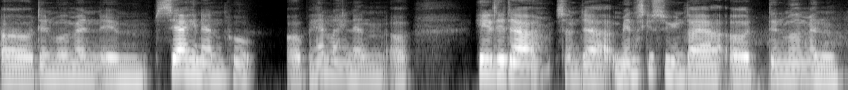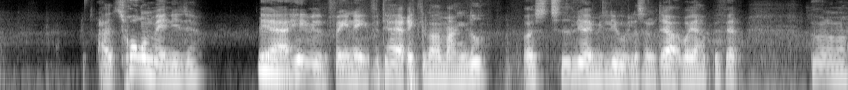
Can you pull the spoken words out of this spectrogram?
og den måde, man øhm, ser hinanden på, og behandler hinanden, og hele det der, sådan der menneskesyn, der er, og den måde, man har troen med ind i det, mm. er jeg helt vildt fan af, for det har jeg rigtig meget manglet, også tidligere i mit liv, eller sådan der, hvor jeg har befandt, befundet mig,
